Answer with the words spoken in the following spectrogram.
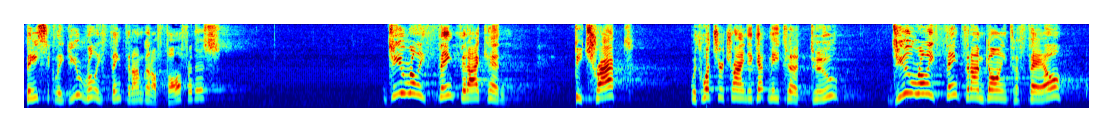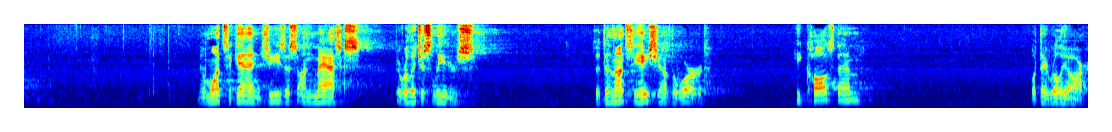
basically, do you really think that I'm going to fall for this? Do you really think that I can be trapped with what you're trying to get me to do? Do you really think that I'm going to fail? And once again, Jesus unmasks the religious leaders, the denunciation of the word. He calls them what they really are.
